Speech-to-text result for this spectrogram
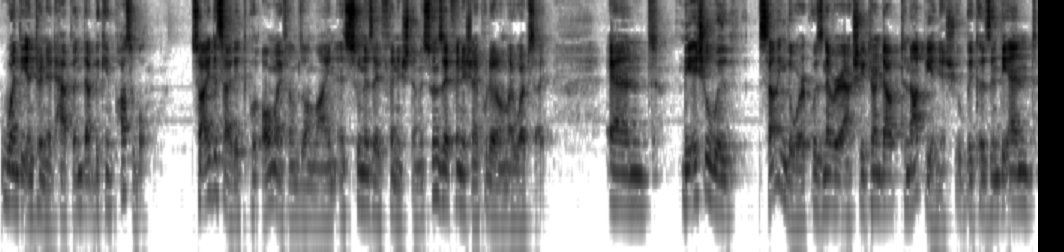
When the internet happened, that became possible. So I decided to put all my films online as soon as I finished them. As soon as I finished, I put it on my website. And the issue with selling the work was never actually turned out to not be an issue because in the end,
